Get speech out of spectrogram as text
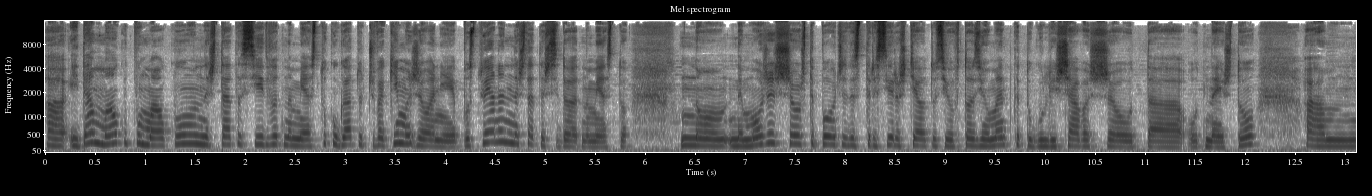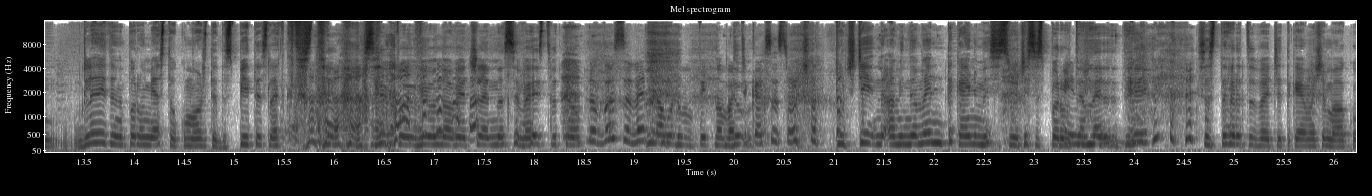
А, и да, малко по малко нещата си идват на място, когато човек има желание. Постоянно нещата ще си дойдат на място. Но не можеш още повече да стресираш тялото си в този момент, като го лишаваш от, а, от нещо. А, гледайте на първо място, ако можете да спите, след като сте се е появил новия член на семейството. Добър съвет, много любопитно обаче. Как се случва? Почти. Ами на мен така и не ме се случи с първото ми дете. С второто вече така имаше малко,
